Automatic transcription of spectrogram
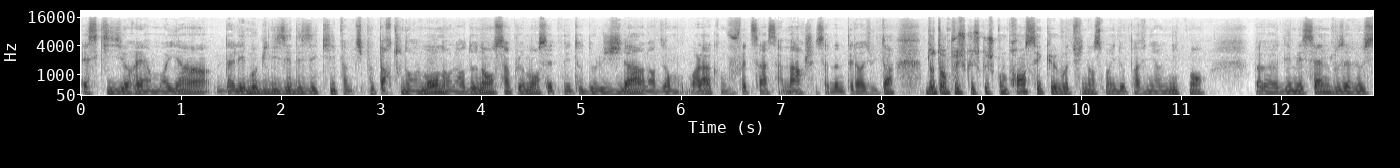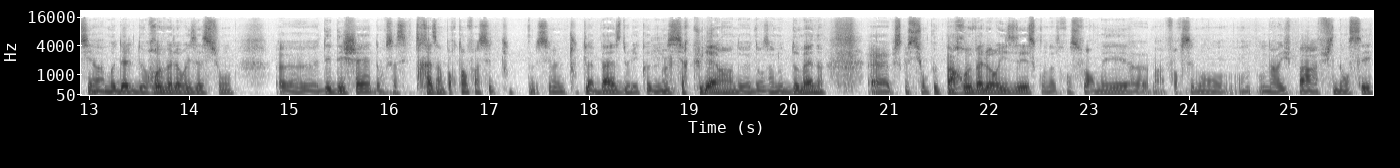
Est-ce qu'il y aurait un moyen d'aller mobiliser des équipes un petit peu partout dans le monde en leur donnant simplement cette méthodologie-là, en leur disant, bon voilà, quand vous faites ça, ça marche et ça donne tel résultat? D'autant plus que ce que je comprends, c'est que votre financement, il ne doit pas venir uniquement euh, des mécènes. Vous avez aussi un modèle de revalorisation euh, des déchets. Donc ça, c'est très important. Enfin, c'est, c'est même toute la base de l'économie circulaire hein, dans un autre domaine. Euh, parce que si on peut pas revaloriser ce qu'on a transformé, ben, forcément, on n'arrive pas à financer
